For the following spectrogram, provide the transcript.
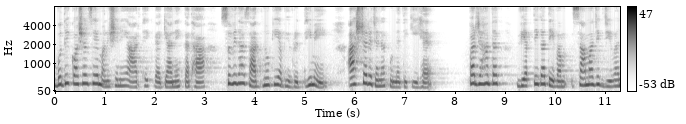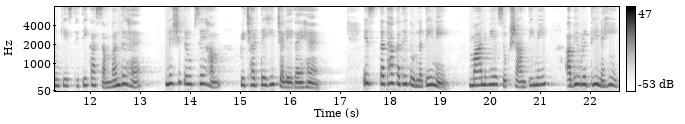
बुद्धि कौशल से मनुष्य ने आर्थिक, वैज्ञानिक तथा सुविधा साधनों की अभिवृद्धि में आश्चर्यजनक उन्नति की है। पर जहाँ तक व्यक्तिगत एवं सामाजिक जीवन की स्थिति का संबंध है, निश्चित रूप से हम पिछड़ते ही चले गए हैं। इस तथाकथित उन्नति ने मानवीय सुख शांति में अभिवृद्धि नहीं,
